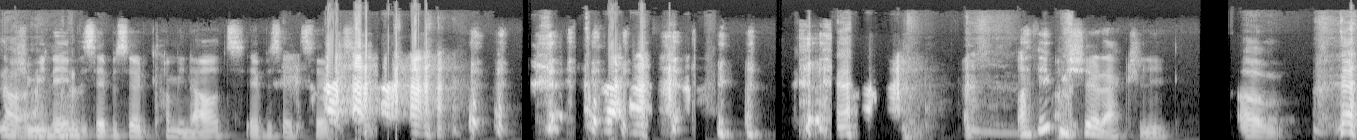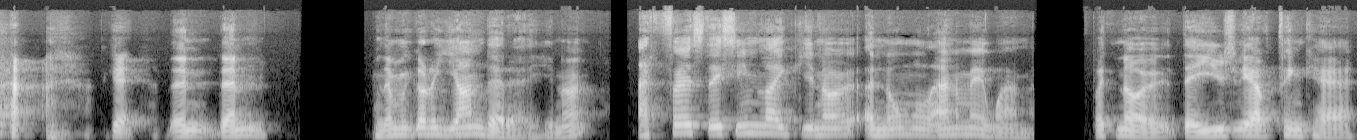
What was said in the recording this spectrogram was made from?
No. Should we name this episode "Coming Out"? Episode six. I think we should actually. um. okay, then then then we got a yandere. You know, at first they seem like you know a normal anime woman, but no, they usually have pink hair.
